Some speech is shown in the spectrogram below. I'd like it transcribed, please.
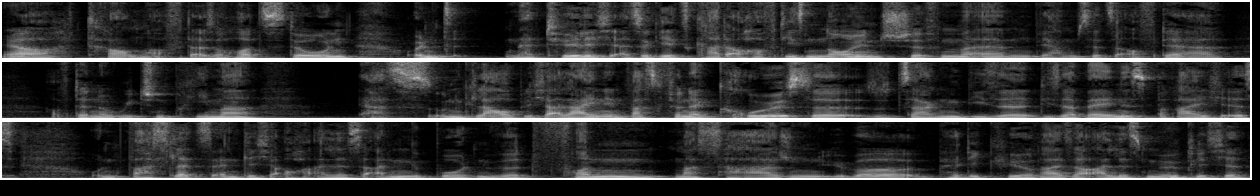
ja, traumhaft. Also Hot Stone und natürlich, also geht's gerade auch auf diesen neuen Schiffen. Ähm, wir haben es jetzt auf der auf der Norwegian Prima ja, es ist unglaublich, allein in was für einer Größe sozusagen diese, dieser Wellnessbereich ist und was letztendlich auch alles angeboten wird von Massagen über Pediküre, also alles Mögliche.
